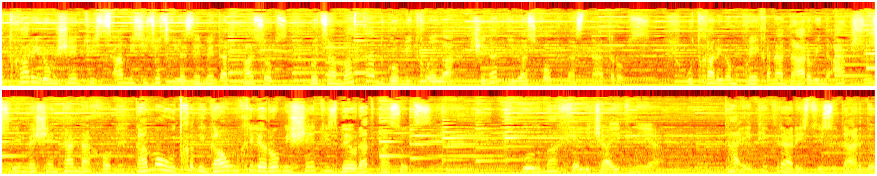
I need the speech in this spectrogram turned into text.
უთხარი რომ შენთვის წამი სიცოცხლეზე მეტად ფასობს, როცა მასთან დგომითველა, შენად დილას ყოფნას ნატრობს. უთხარი რომ ქვეყნა დარვინ აქსუს ვინმე შენთან ნახო, გამოუტყდი გაუმხილე რომ ის შენთვის ბევრად ფასობს. გულმა ხელი ჩაიქნია, დაიფიქრა რისთვის უდარდო,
